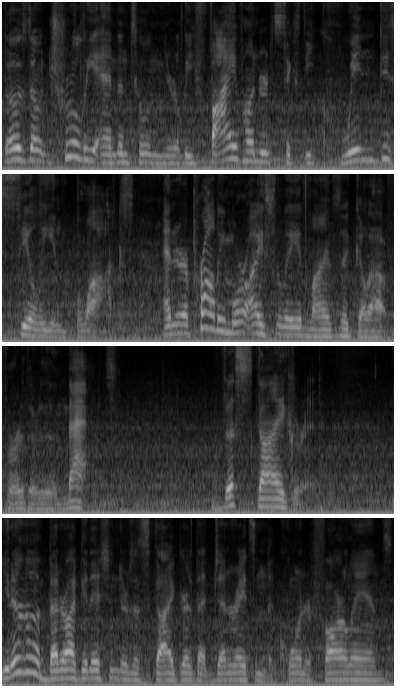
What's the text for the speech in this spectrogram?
Those don't truly end until nearly 560 quindecillion blocks, and there are probably more isolated lines that go out further than that. The Sky Grid. You know how in Bedrock Edition there's a sky grid that generates in the corner farlands?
